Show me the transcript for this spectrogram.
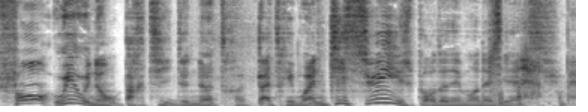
font oui ou non partie de notre patrimoine. Qui suis-je pour donner mon avis là-dessus ben,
